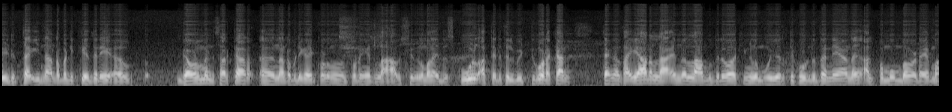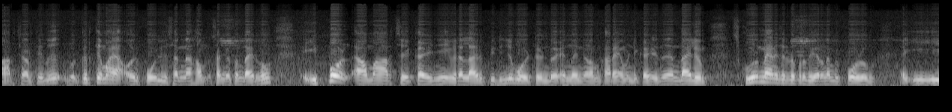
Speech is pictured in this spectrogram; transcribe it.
എടുത്ത ഈ നടപടിക്കെതിരെ ഗവൺമെന്റ് സർക്കാർ നടപടി കൈക്കൊള്ളുന്ന തുടങ്ങിയിട്ടുള്ള ആവശ്യങ്ങളും അതായത് സ്കൂൾ അത്തരത്തിൽ വിട്ടുകൊടുക്കാൻ തങ്ങൾ തയ്യാറല്ല എന്നുള്ള മുദ്രാവാക്യങ്ങളും ഉയർത്തിക്കൊണ്ട് തന്നെയാണ് അല്പം മുമ്പ് അവിടെ മാർച്ച് നടത്തിയത്. കൃത്യമായ ഒരു പോലീസ് സന്നാഹം സംഘത്തുണ്ടായിരുന്നു. ഇപ്പോൾ മാർച്ച് കഴിഞ്ഞ് ഇവരെല്ലാവരും പിരിഞ്ഞു പോയിട്ടുണ്ട് എന്ന് തന്നെ നമുക്ക് അറിയാൻ വേണ്ടി കഴിയുന്നത്. എന്തായാലും സ്കൂൾ മാനേജറുടെ പ്രതികരണം ഇപ്പോഴും ഈ ഈ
